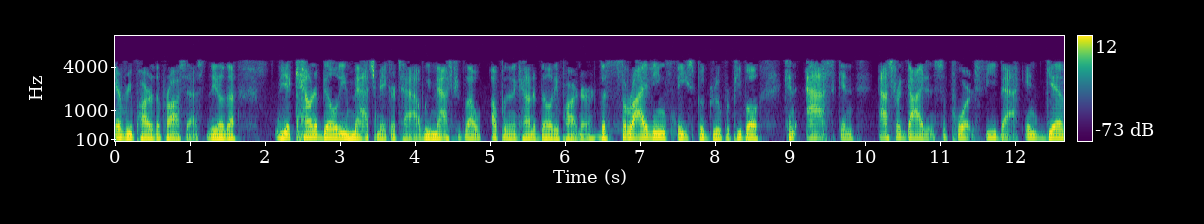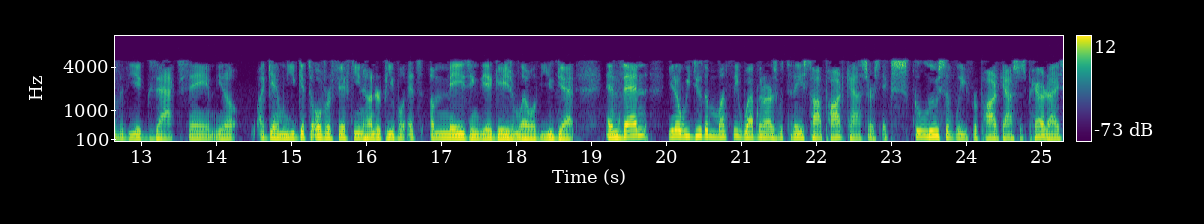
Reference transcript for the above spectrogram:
every part of the process. You know, the the accountability matchmaker tab. We match people up with an accountability partner. The thriving Facebook group where people can ask and ask for guidance, support, feedback, and give the exact same. You know, again, when you get to over 1,500 people, it's amazing the engagement level that you get. And then, you know, we do the monthly webinars with today's top podcasters exclusively for Podcasters Paradise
